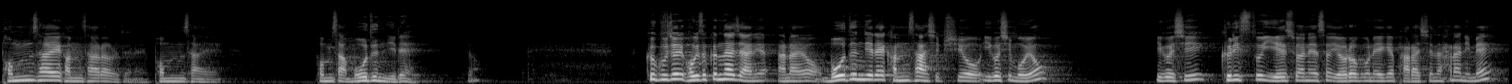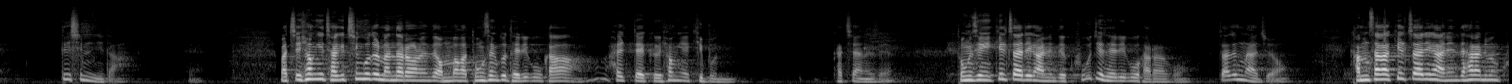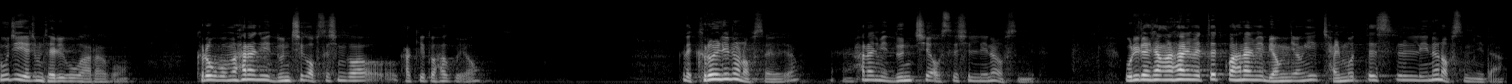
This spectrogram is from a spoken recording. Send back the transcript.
범사에 감사하라 그러잖아요. 범사에. 범사 모든 일에. 그 구절이 거기서 끝나지 않아요. 모든 일에 감사하십시오. 이것이 뭐요? 이것이 그리스도 예수 안에서 여러분에게 바라시는 하나님의 뜻입니다. 예. 마치 형이 자기 친구들 만나러 가는데 엄마가 동생도 데리고 가 할 때 그 형의 기분 같지 않으세요? 동생이 낄 자리가 아닌데 굳이 데리고 가라고 짜증나죠. 감사가 낄 자리가 아닌데 하나님은 굳이 얘 좀 데리고 가라고. 그러고 보면 하나님이 눈치가 없으신 것 같기도 하고요. 근데 그럴 일은 없어요. 그죠? 하나님이 눈치 없으실 리는 없습니다. 우리를 향한 하나님의 뜻과 하나님의 명령이 잘못됐을 리는 없습니다.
